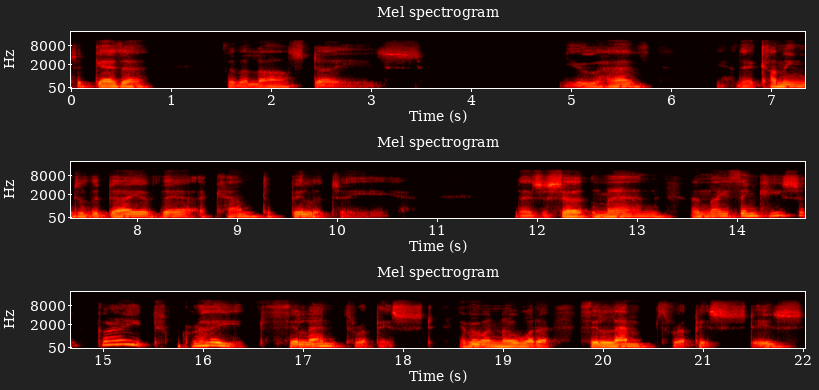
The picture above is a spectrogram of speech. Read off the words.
together for the last days. You have, they're coming to the day of their accountability. There's a certain man, and they think he's a great, great philanthropist. Everyone know what a philanthropist is?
